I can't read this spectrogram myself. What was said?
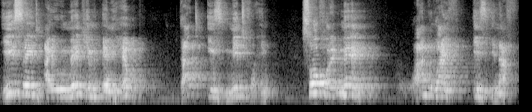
He said, I will make him an help. That is meet for him. So for a man, one wife is enough,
